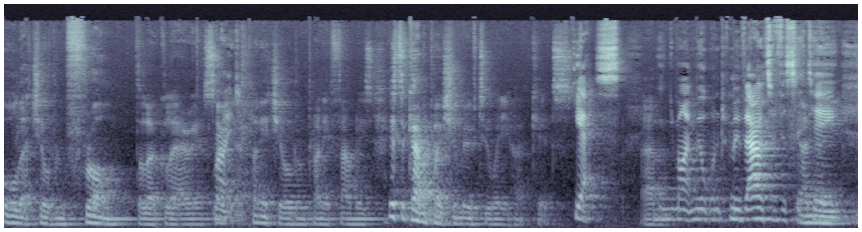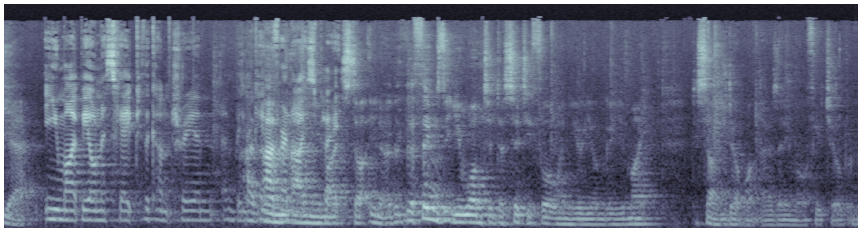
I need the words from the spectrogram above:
all their children from the local area. So Right. yeah, plenty of children, plenty of families. It's the kind of place you move to when you have kids. Yes. and Um, you might want to move out of the city. you- yeah, You might be on escape to the country and, and be looking and, for a nice and you might start. You know, the, the things that you wanted the city for when you were younger, you might decide you don't want those anymore for your children.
